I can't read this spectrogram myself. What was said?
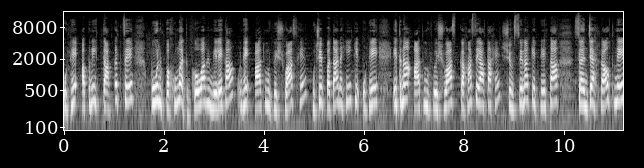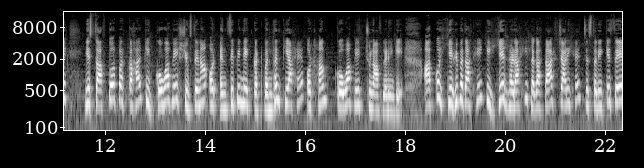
उन्हें अपनी ताकत से पूर्ण बहुमत गोवा में मिलेगा। उन्हें आत्मविश्वास है। मुझे पता नहीं कि उन्हें इतना आत्मविश्वास कहाँ से आता है। शिवसेना के नेता संजय राउत ने ये साफ़ तौर पर कहा कि गोवा में शिवसेना और एनसीपी ने गठबंधन किया है और हम गोवा में चुनाव लड़ेंगे। आपको ये भी बता दें कि ये लड़ाई लगातार जारी है। जिस तरीके से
